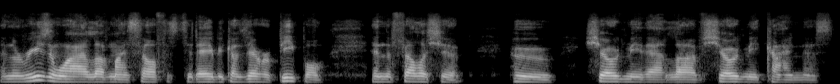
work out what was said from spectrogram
And the reason why I love myself is today because there were people in the fellowship who showed me that love, showed me kindness,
